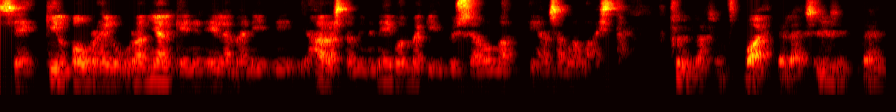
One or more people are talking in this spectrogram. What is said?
se kilpaurheiluuran jälkeinen elämä, niin, niin harrastaminen ei voi mäkihypyssä olla ihan samanlaista. Kyllä, se vaihtelee Mm. sitten.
